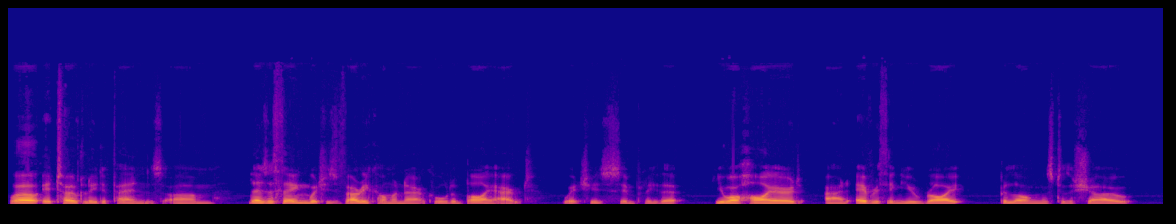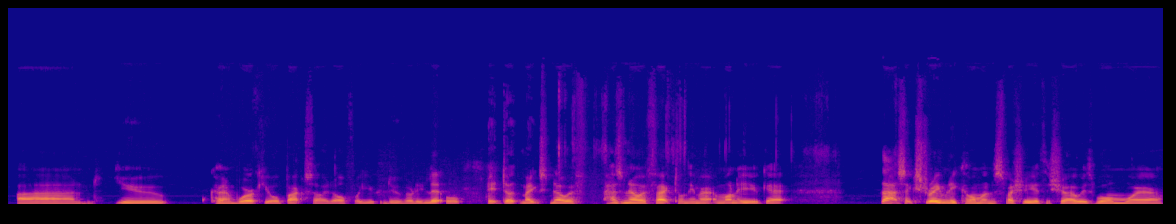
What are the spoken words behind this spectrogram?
Well, it totally depends. Um, there's a thing which is very common now called a buyout, which is simply that you are hired and everything you write belongs to the show, and you can work your backside off, or you can do very little. It do, makes no has no effect on the amount of money you get. That's extremely common, especially if the show is one where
